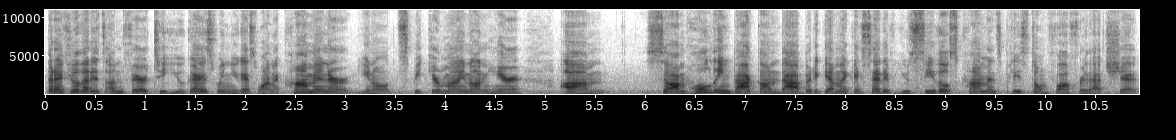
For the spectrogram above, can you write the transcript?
But I feel that it's unfair to you guys when you guys want to comment or, you know, speak your mind on here. Um, so I'm holding back on that. But again, like I said, if you see those comments, please don't fall for that shit.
